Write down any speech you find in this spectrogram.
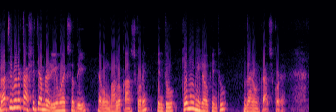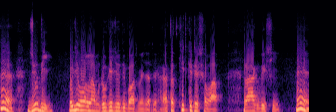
রাতের বেলা কাশিতে আমরা রিমোএক্সও দিই এবং ভালো কাজ করে, কিন্তু কেমোমিলাও কিন্তু দারুণ কাজ করে। হ্যাঁ যদি ওই যে বললাম রোগী যদি বদমেজাজে হয় অর্থাৎ খিটখিটের স্বভাব রাগ বেশি হ্যাঁ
